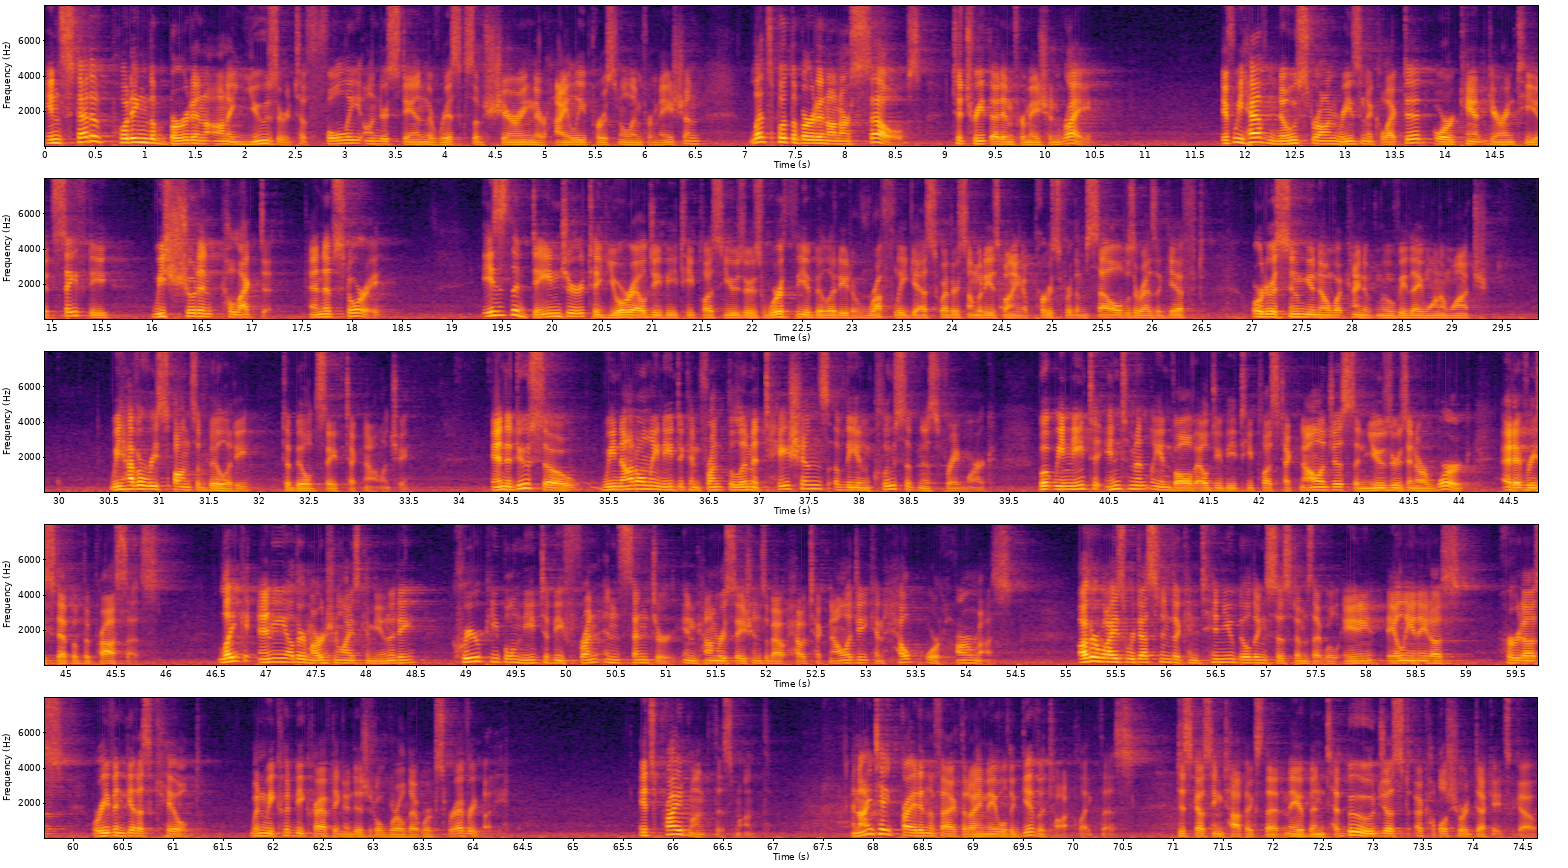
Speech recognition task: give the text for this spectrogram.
Instead of putting the burden on a user to fully understand the risks of sharing their highly personal information, let's put the burden on ourselves to treat that information right if we have no strong reason to collect it or can't guarantee its safety, we shouldn't collect it. End of story. Is the danger to your LGBT plus users worth the ability to roughly guess whether somebody is buying a purse for themselves or as a gift, or to assume you know what kind of movie they want to watch? We have a responsibility to build safe technology. And to do so, we not only need to confront the limitations of the inclusiveness framework, but we need to intimately involve LGBT plus technologists and users in our work at every step of the process. Like any other marginalized community, queer people need to be front and center in conversations about how technology can help or harm us. Otherwise, we're destined to continue building systems that will alienate us, hurt us, or even get us killed, when we could be crafting a digital world that works for everybody. It's Pride Month this month. And I take pride in the fact that I am able to give a talk like this, discussing topics that may have been taboo just a couple short decades ago.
